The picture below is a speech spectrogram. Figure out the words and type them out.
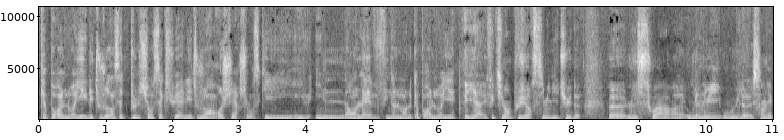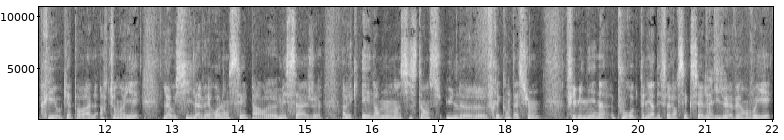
caporal Noyer. Il est toujours dans cette pulsion sexuelle. Il est toujours en recherche lorsqu'il il, enlève finalement le caporal Noyer. Il y a effectivement plusieurs similitudes. Euh, le soir ou la nuit où il s'en est pris au caporal Arthur Noyer. Là aussi, il avait relancé par euh, message avec énormément d'insistance une euh, fréquentation féminine pour obtenir des faveurs sexuelles. il lui avait envoyé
